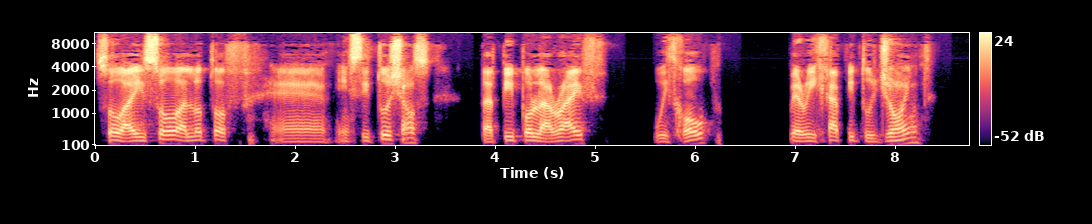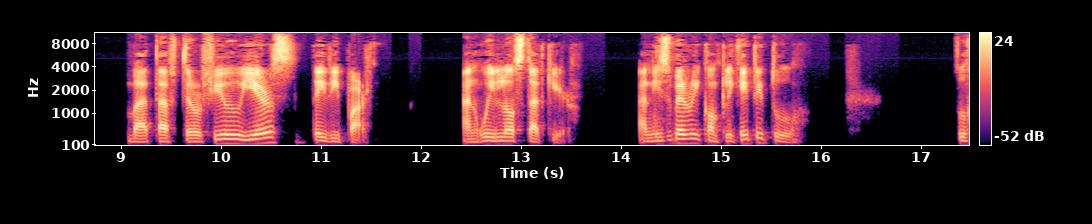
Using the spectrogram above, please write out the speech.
So I saw a lot of uh, institutions that people arrive with hope, very happy to join, but after a few years they depart, and we lost that gear, and it's very complicated to to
